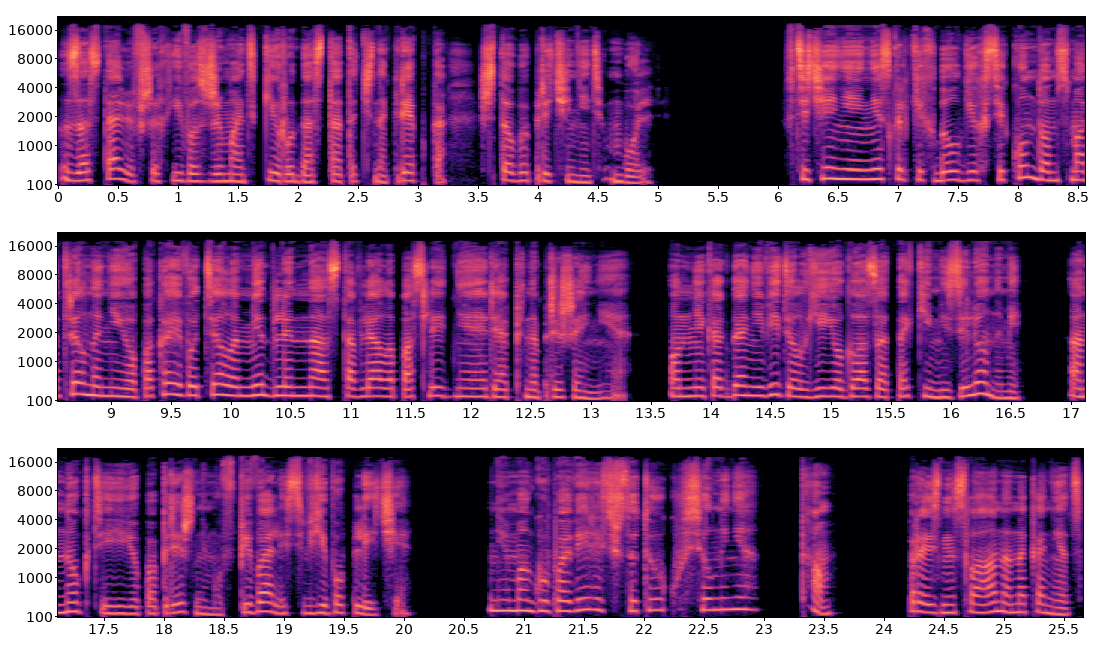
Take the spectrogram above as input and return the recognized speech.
заставивших его сжимать Киру достаточно крепко, чтобы причинить боль. В течение нескольких долгих секунд он смотрел на нее, пока его тело медленно оставляло последнее рябь напряжения. Он никогда не видел ее глаза такими зелеными, а ногти ее по-прежнему впивались в его плечи. «Не могу поверить, что ты укусил меня там», — произнесла она наконец.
